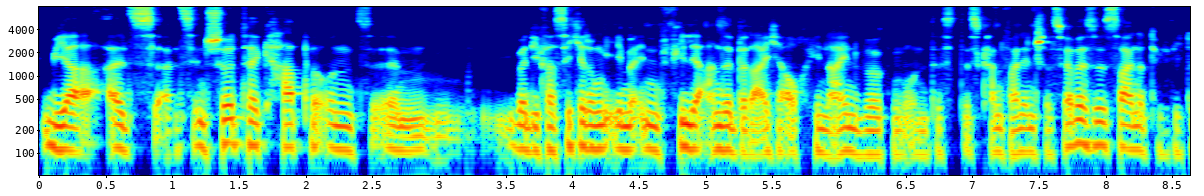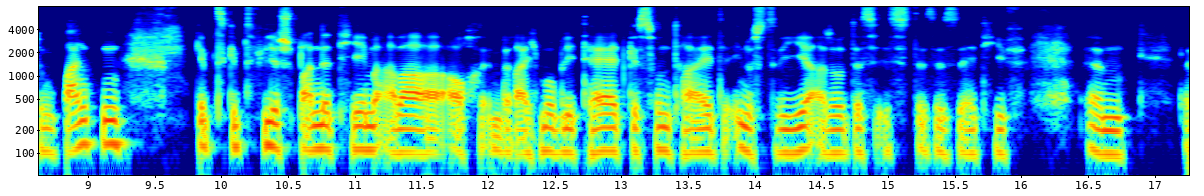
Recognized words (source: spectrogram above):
wir als, als InsurTech-Hub und ähm, über die Versicherung eben in viele andere Bereiche auch hineinwirken. Und das, das kann Financial Services sein, natürlich Richtung Banken. Gibt es viele spannende Themen, aber auch im Bereich Mobilität, Gesundheit, Industrie. Also das ist, das ist relativ, ähm, da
